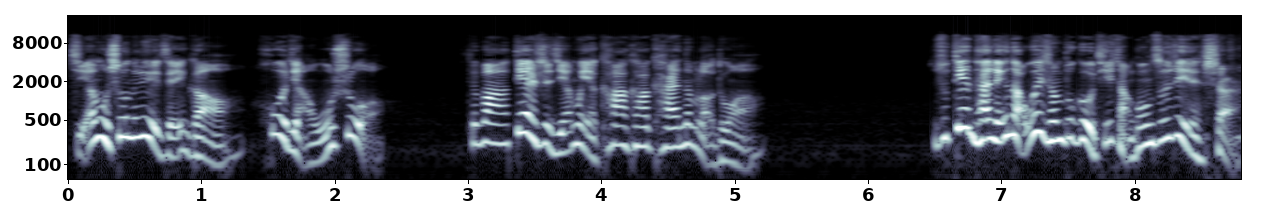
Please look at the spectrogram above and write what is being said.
节目收听率贼高，获奖无数，对吧？电视节目也咔咔开那么老多。你说电台领导为什么不给我提涨工资这件事儿？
